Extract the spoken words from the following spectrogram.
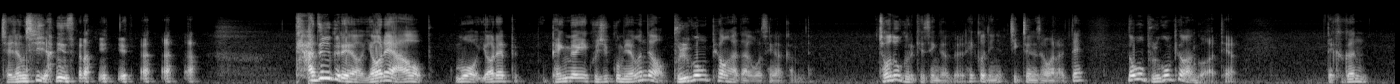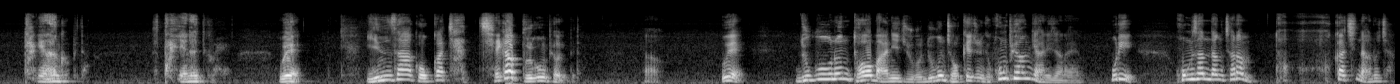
제정신이 아닌 사람입니다. 다들 그래요. 열에 아홉, 뭐 열에 백 명이 구십구 명은 불공평하다고 생각합니다. 저도 그렇게 생각을 했거든요. 직장 생활할 때 너무 불공평한 것 같아요. 근데 그건 당연한 겁니다. 당연한 거예요. 왜? 인사고과 자체가 불공평입니다. 아, 왜? 누구는 더 많이 주고 누구는 적게 주는 게 공평한 게 아니잖아요. 우리 공산당처럼 똑같이 나누자.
